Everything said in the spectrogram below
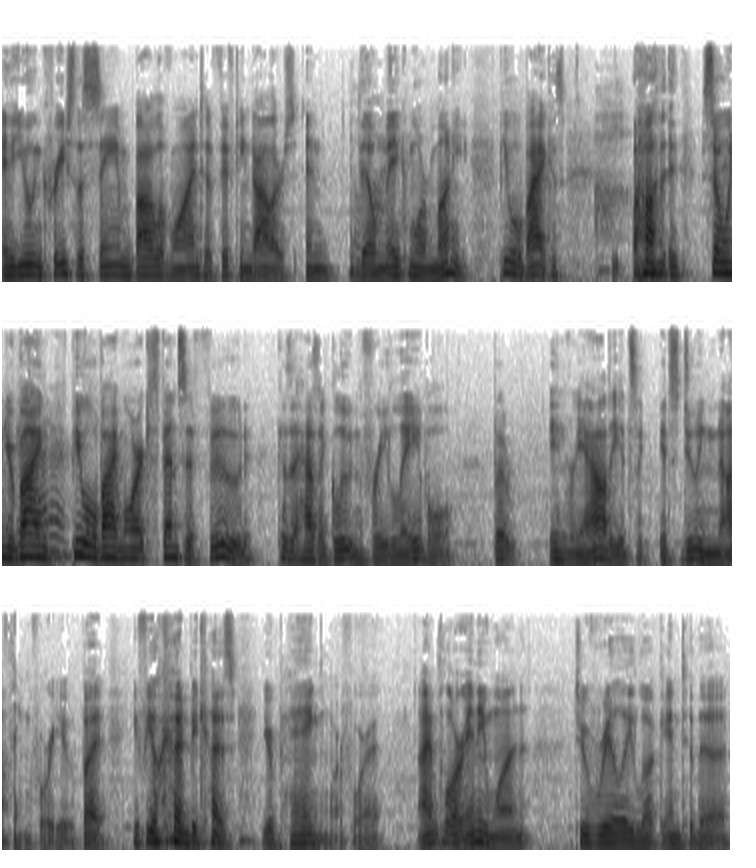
And you increase the same bottle of wine to fifteen dollars, and They'll make more money. People will buy it because. Oh, uh, so when you're buying, better. people will buy more expensive food because it has a gluten-free label. But in reality, it's like it's doing nothing for you. But you feel good because you're paying more for it. I implore anyone to really look into the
